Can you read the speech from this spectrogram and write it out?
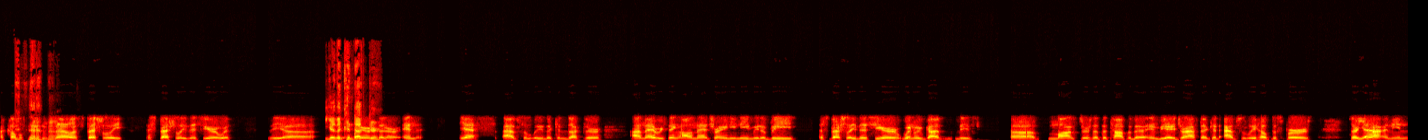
a couple seasons now, especially especially this year with the uh You're the, the conductor that are and yes, absolutely the conductor. I'm everything on that train you need me to be, especially this year when we've got these uh monsters at the top of the NBA draft that could absolutely help the Spurs. So yeah, I mean,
